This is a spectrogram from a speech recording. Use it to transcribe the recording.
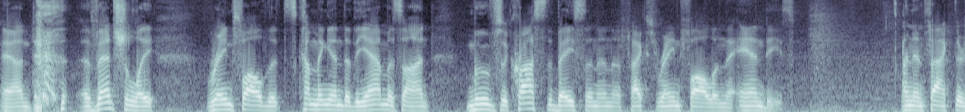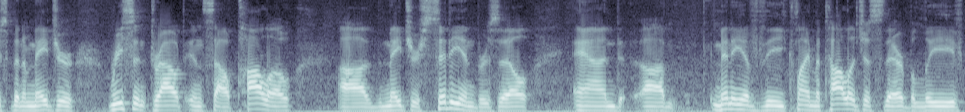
and eventually rainfall that's coming into the Amazon moves across the basin and affects rainfall in the Andes. And in fact, there's been a major recent drought in Sao Paulo, uh, the major city in Brazil, and um, many of the climatologists there believe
